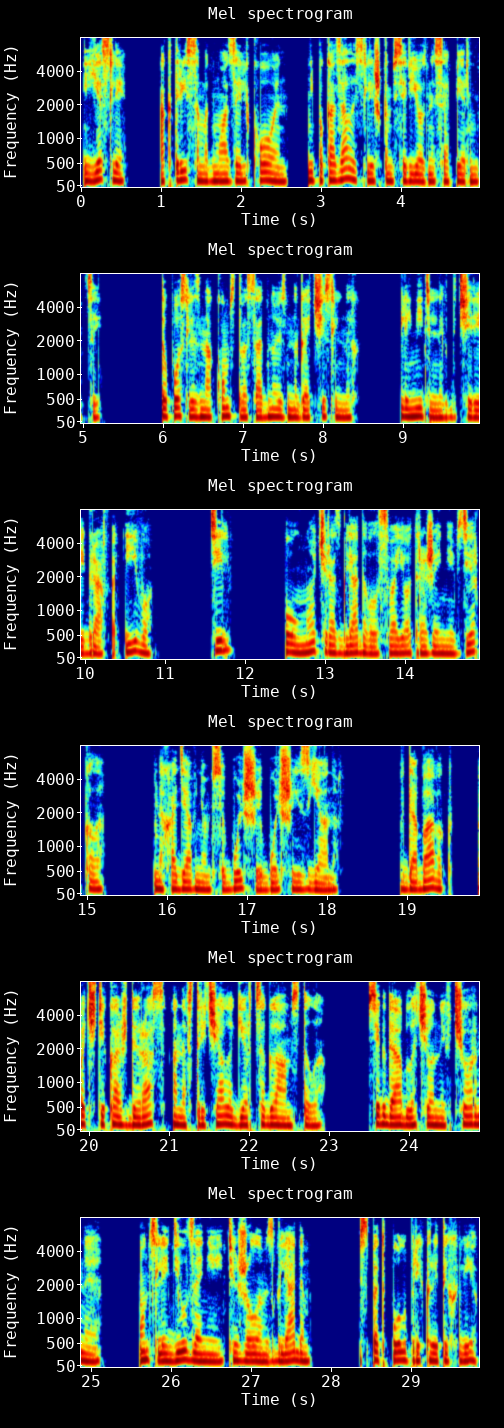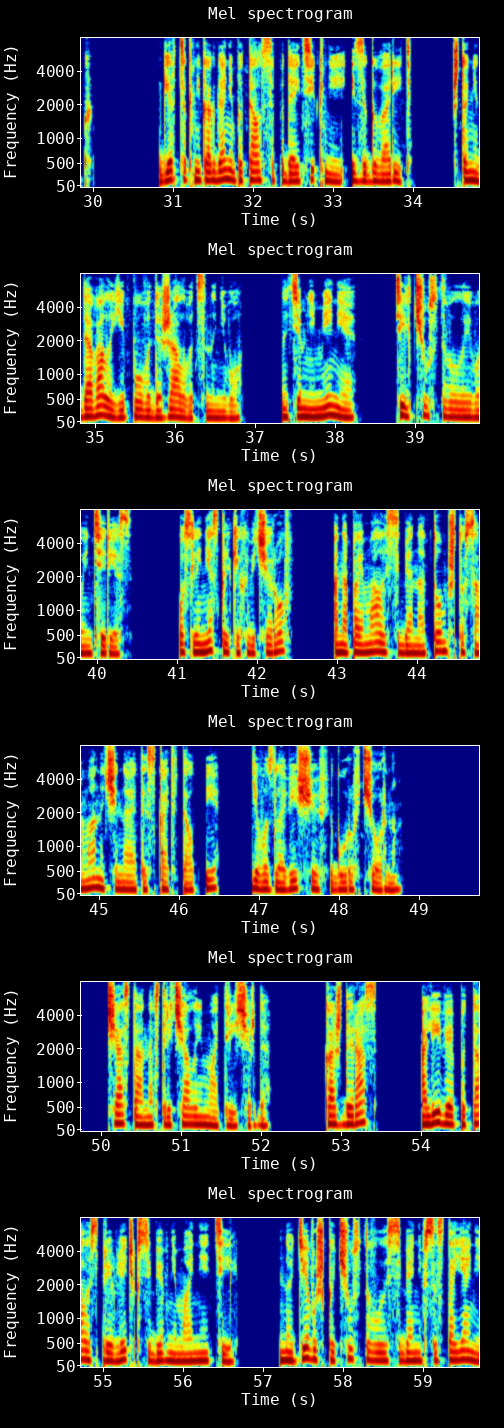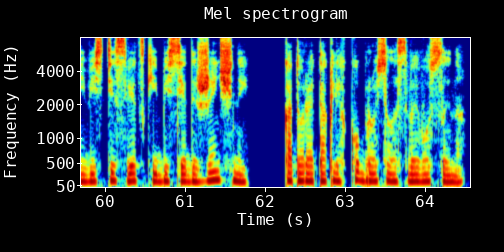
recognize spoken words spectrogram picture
И если актриса мадмуазель Коэн не показалась слишком серьезной соперницей, то после знакомства с одной из многочисленных пленительных дочерей графа Иво, Тиль полночи разглядывала свое отражение в зеркало, находя в нем все больше и больше изъянов. Вдобавок, почти каждый раз она встречала герцога Амстела. Всегда облаченный в черное, он следил за ней тяжелым взглядом из-под полуприкрытых век. Герцог никогда не пытался подойти к ней и заговорить, что не давало ей повода жаловаться на него. Но тем не менее, Тиль чувствовала его интерес. После нескольких вечеров она поймала себя на том, что сама начинает искать в толпе его зловещую фигуру в черном. Часто она встречала и мать Ричарда. Каждый раз Оливия пыталась привлечь к себе внимание Тиль, но девушка чувствовала себя не в состоянии вести светские беседы с женщиной, которая так легко бросила своего сына.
